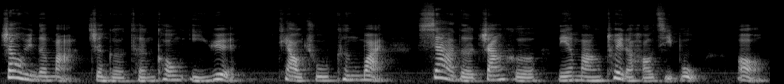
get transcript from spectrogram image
赵云的马整个腾空一跃，跳出坑外，吓得张合连忙退了好几步哦。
